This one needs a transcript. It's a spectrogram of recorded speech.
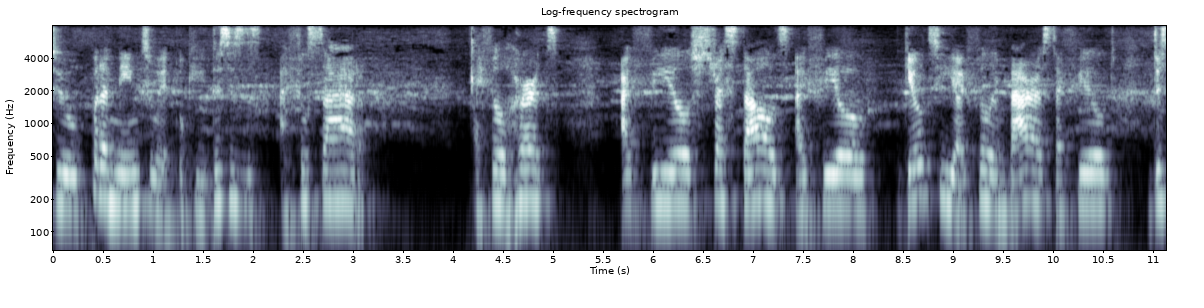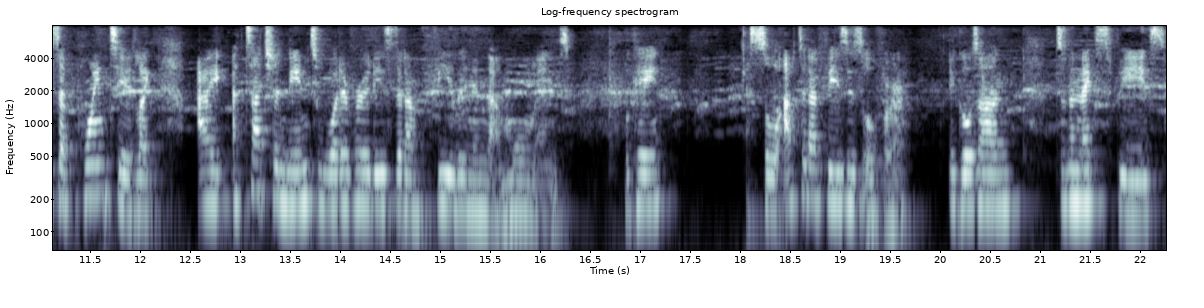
to put a name to it. Okay, this is this. I feel sad. I feel hurt. I feel stressed out. I feel guilty, I feel embarrassed, I feel disappointed. Like I attach a name to whatever it is that I'm feeling in that moment. Okay? So after that phase is over, it goes on to the next phase,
